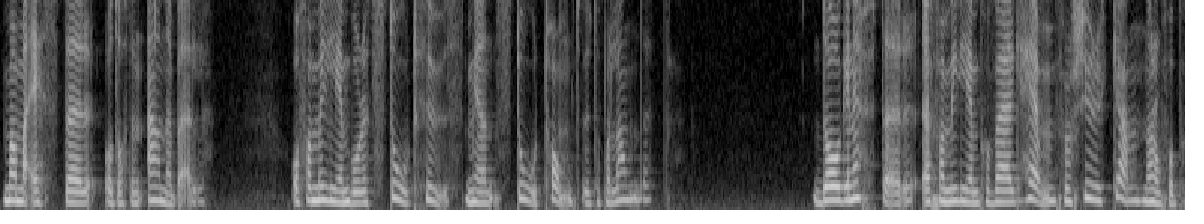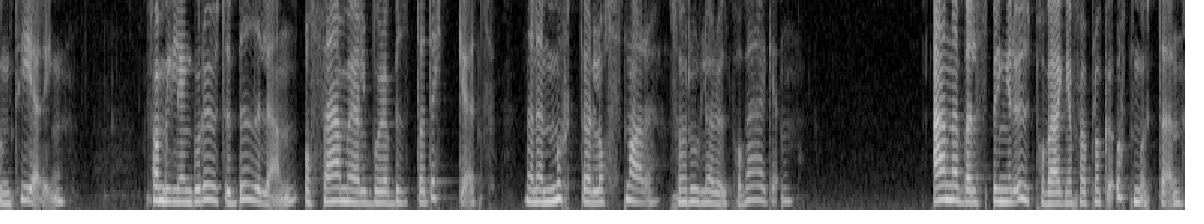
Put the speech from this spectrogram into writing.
mamma Esther och dottern Annabelle och familjen bor i ett stort hus med en stor tomt ute på landet. Dagen efter är familjen på väg hem från kyrkan när de får punktering. Familjen går ut ur bilen och Samuel börjar byta däcket när en mutter lossnar som rullar ut på vägen. Annabelle springer ut på vägen för att plocka upp muttern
